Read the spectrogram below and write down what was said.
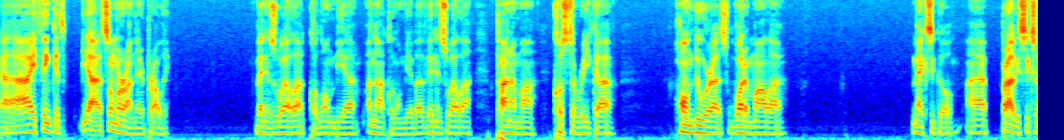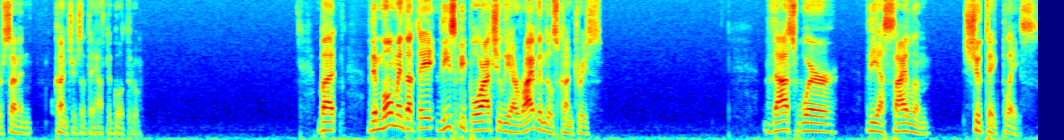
Uh, I think it's yeah somewhere around there probably. Venezuela, Colombia, uh, not Colombia, but Venezuela, Panama, Costa Rica, Honduras, Guatemala, Mexico. Uh, probably six or seven countries that they have to go through. But the moment that they these people actually arrive in those countries, that's where the asylum should take place.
